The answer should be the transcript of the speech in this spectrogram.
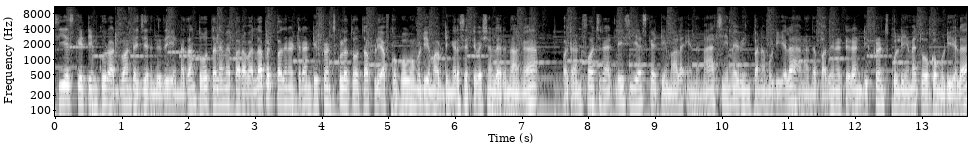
சிஎஸ்கே டீமுக்கு ஒரு அட்வான்டேஜ் இருந்தது. என்ன தான் தோத்தாலுமே பரவாயில்ல. பட் பதினெட்டு ரன் டிஃப்ரென்ஸ்குள்ளே தோத்தா பிளே ஆஃப்க்கு போக முடியும் அப்படிங்கிற சுச்சுவேஷனில் இருந்தாங்க. பட் அன்ஃபார்ச்சுனேட்லி சிஎஸ்கே டீமால் இந்த மேட்சையுமே வின் பண்ண முடியலை. அண்ட் அந்த பதினெட்டு ரன் டிஃப்ரென்ஸ்குள்ளேயுமே தோக்க முடியலை.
